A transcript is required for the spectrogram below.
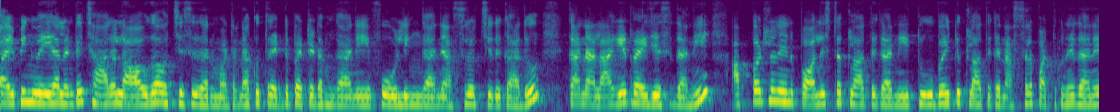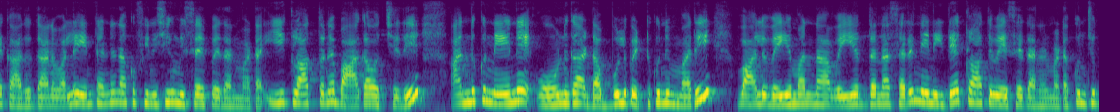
పైపింగ్ వేయాలంటే చాలా లావుగా వచ్చేసేది అనమాట నాకు థ్రెడ్ పెట్టడం కానీ ఫోల్డింగ్ కానీ అస్సలు వచ్చేది కాదు. కానీ అలాగే ట్రై చేసేదాన్ని. అప్పట్లో నేను పాలిస్టర్ క్లాత్ కానీ టూ బై టూ క్లాత్ కానీ అస్సలు పట్టుకునేదానే కాదు. దానివల్ల ఏంటంటే నాకు ఫినిషింగ్ మిస్ అయిపోయేది అనమాట ఈ క్లాత్తోనే బాగా వచ్చేది. అందుకు నేనే ఓన్గా డబ్బులు పెట్టుకుని మరీ వాళ్ళు వేయమన్నా వేయొద్దన్నా సరే నేను ఇదే క్లాత్ వేసేదాన్ని అనమాట కొంచెం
